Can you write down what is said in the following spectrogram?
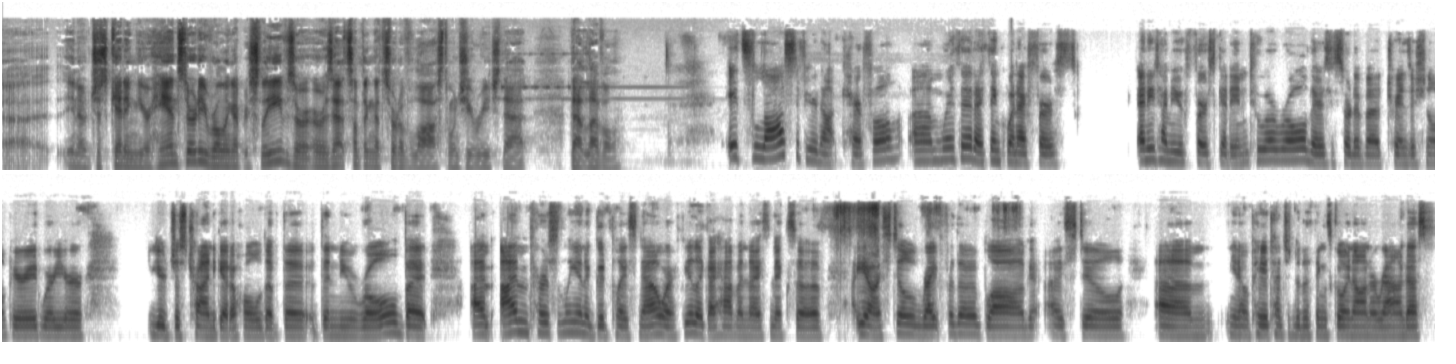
uh, you know, just getting your hands dirty, rolling up your sleeves, or, or is that something that's sort of lost once you reach that that level? It's lost if you're not careful um, with it. I think when I first, anytime you first get into a role, there's a sort of a transitional period where you're you're just trying to get a hold of the the new role. But I'm I'm personally in a good place now where I feel like I have a nice mix of you know I still write for the blog I still um, you know pay attention to the things going on around us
